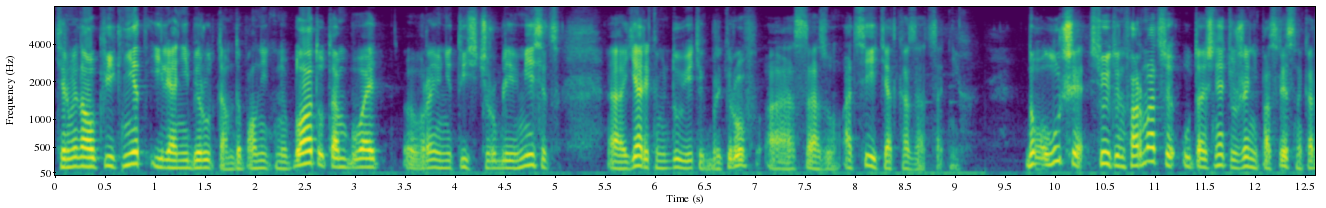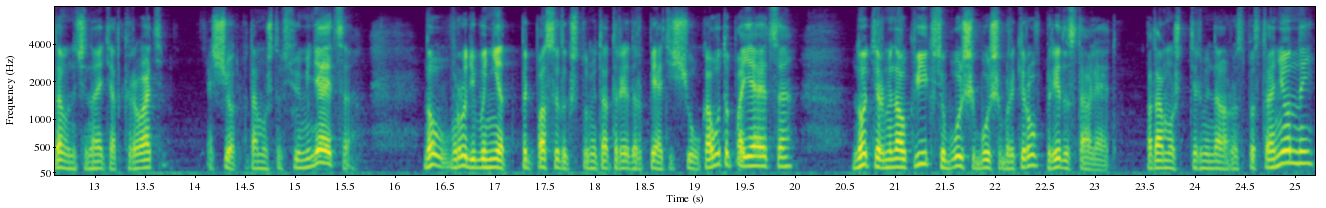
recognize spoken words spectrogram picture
терминал Quick нет или они берут там дополнительную плату, там бывает в районе 1000 рублей в месяц, э, я рекомендую этих брокеров а, сразу отсеять и отказаться от них. Но лучше всю эту информацию уточнять уже непосредственно, когда вы начинаете открывать счет, потому что все меняется. Но вроде бы нет предпосылок, что MetaTrader 5 еще у кого-то появится, но терминал Quick все больше и больше брокеров предоставляет потому что терминал распространенный,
